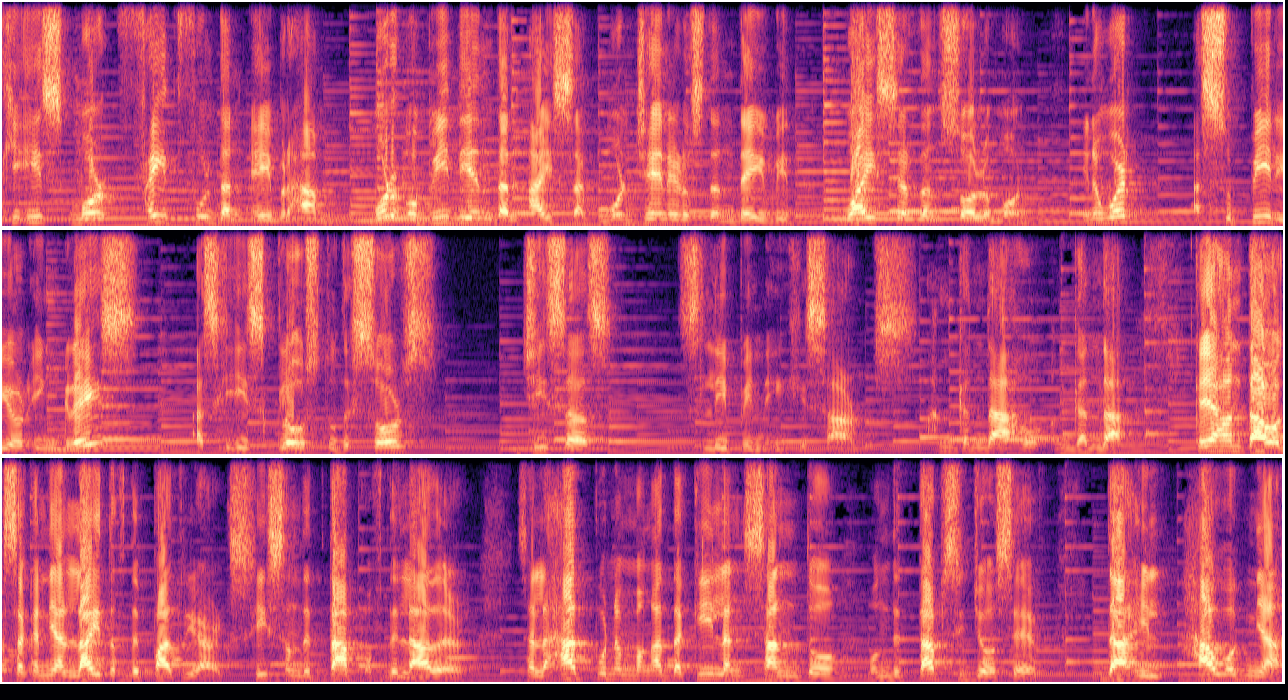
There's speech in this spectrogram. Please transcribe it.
He is more faithful than Abraham, more obedient than Isaac, more generous than David, wiser than Solomon. In a word, as superior in grace as he is close to the source, Jesus sleeping in His arms. Ang ganda ho, ang ganda. Kaya ang tawag sa kanya, Light of the Patriarchs. He's on the top of the ladder. Sa lahat po ng mga dakilang santo, on the top si Joseph dahil hawag niya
